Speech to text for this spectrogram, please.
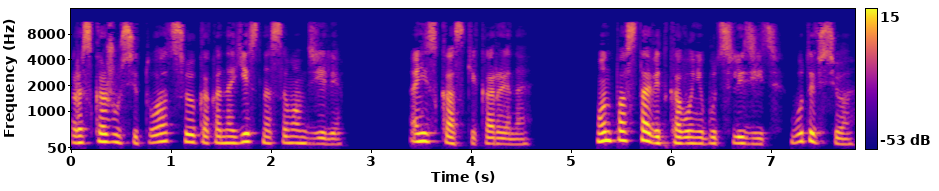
расскажу ситуацию, как она есть на самом деле, а не сказки Карена. Он поставит кого-нибудь следить, вот и все.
